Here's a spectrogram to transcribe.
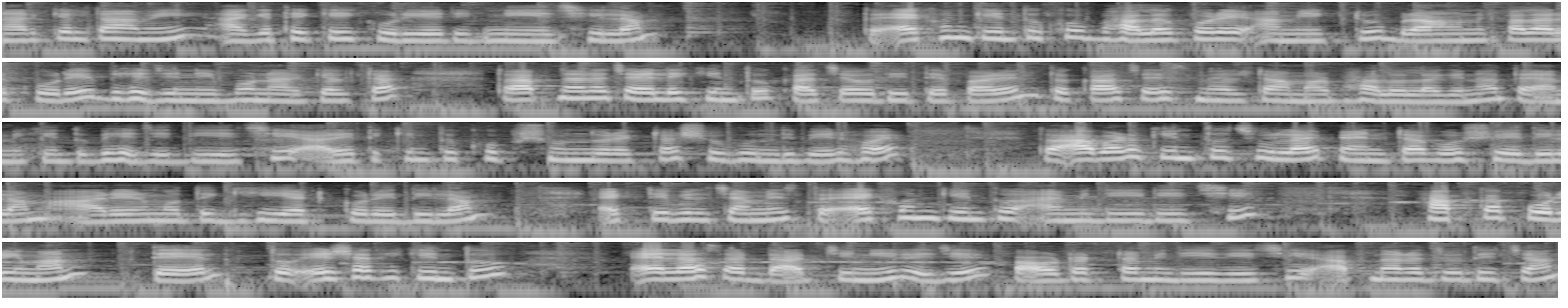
নারকেলটা আমি আগে থেকেই কুড়িয়ে নিয়েছিলাম। তো এখন কিন্তু খুব ভালো করে আমি একটু ব্রাউন কালার করে ভেজে নিব নারকেলটা। তো আপনারা চাইলে কিন্তু কাঁচাও দিতে পারেন। তো কাঁচা স্মেলটা আমার ভালো লাগে না, তাই আমি কিন্তু ভেজে দিয়েছি। আর এতে কিন্তু খুব সুন্দর একটা সুগন্ধি বের হয়। তো আবারও কিন্তু চুলায় প্যানটা বসিয়ে দিলাম আর এর মধ্যে ঘি অ্যাড করে দিলাম এক টেবিল চামচ। তো এখন কিন্তু আমি দিয়ে দিয়েছি হাফ কাপ পরিমাণ তেল। তো এর সাথে কিন্তু এলাচ আর দারচিনির এই যে পাউডারটা আমি দিয়ে দিয়েছি। আপনারা যদি চান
